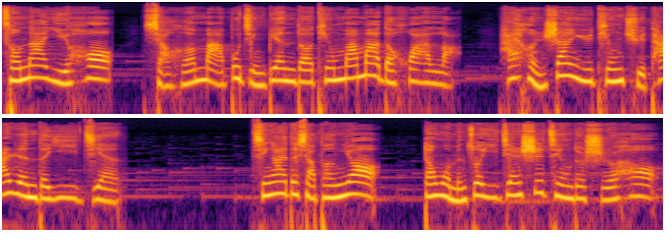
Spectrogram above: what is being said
从那以后，小河马不仅变得听妈妈的话了。还很善于听取他人的意见。亲爱的小朋友，当我们做一件事情的时候，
